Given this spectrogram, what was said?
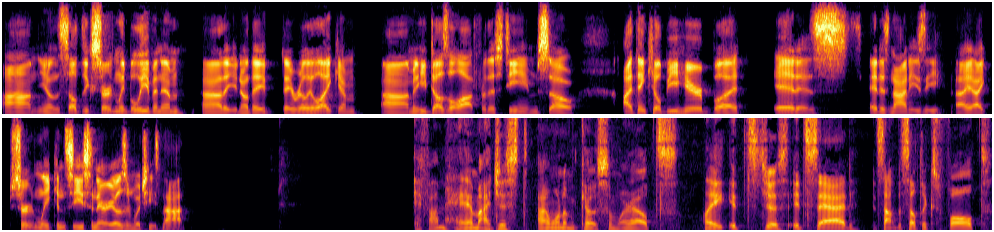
Um, you know, the Celtics certainly believe in him. Uh, you know they they really like him, um, and he does a lot for this team. So I think he'll be here, but it is it is not easy. I, I certainly can see scenarios in which he's not. If I'm him, I just I want him to go somewhere else. Like it's just it's sad. It's not the Celtics' fault,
